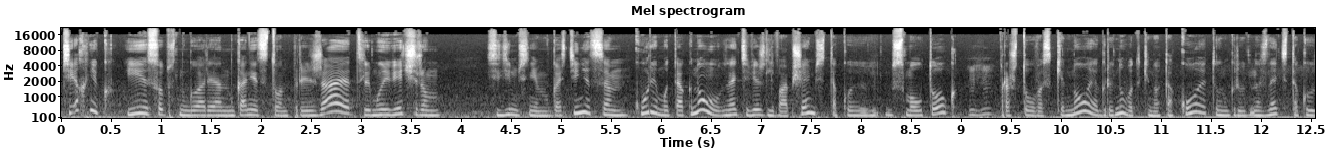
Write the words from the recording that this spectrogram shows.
техник. И, собственно говоря, наконец-то он приезжает, и мы вечером сидим с ним в гостинице, курим и так, ну, знаете, вежливо общаемся, такой small talk Мгм. про что у вас кино? Я говорю, ну вот кино такое-то. Он говорит, ну, знаете, такой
